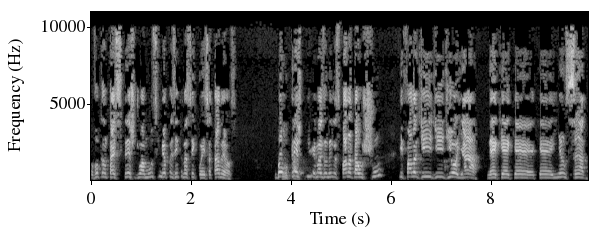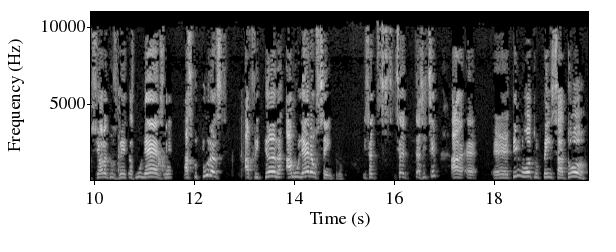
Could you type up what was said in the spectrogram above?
Eu vou cantar esse trecho de uma música e me apresento na sequência, tá, Nelson? Bom, o Opa. trecho é mais ou menos fala da Oxum e fala de, de, de Oiá, né? Que é, que é, que é Inhansã, Senhora dos Ventos, as mulheres, né? As culturas africanas, a mulher é o centro. Isso é, isso é- a gente sempre, ah, é, é, tem um outro pensador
